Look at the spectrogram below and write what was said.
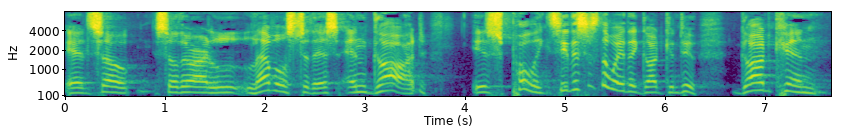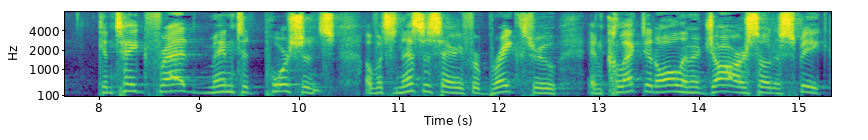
And so, so there are levels to this, and God is pulling. See, this is the way that God can do. God can can take fragmented portions of what's necessary for breakthrough and collect it all in a jar, so to speak,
